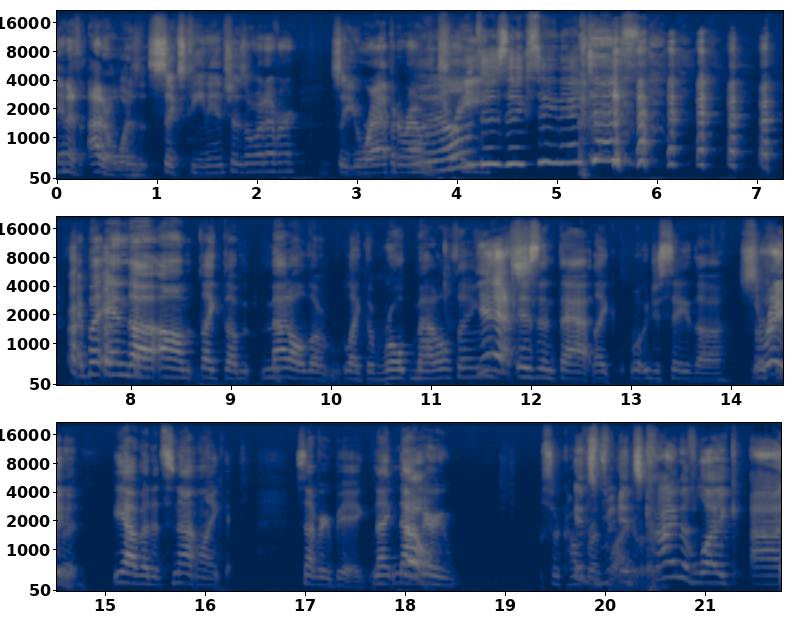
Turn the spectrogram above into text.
and it's i don't know what is it 16 inches or whatever so you wrap it around the tree the sixteen inches. but in the um, like the metal, the like the rope metal thing. Yes. Isn't that like what would you say the width of Serrated. Yeah, but it's not like it's not very big. Not not No. very it's circumference wide. it's kind of like uh,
